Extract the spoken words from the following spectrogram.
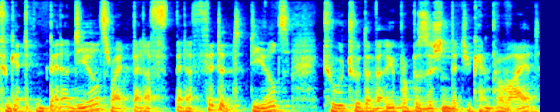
to get better deals, right? Better better fitted deals to to the value proposition that you can provide,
